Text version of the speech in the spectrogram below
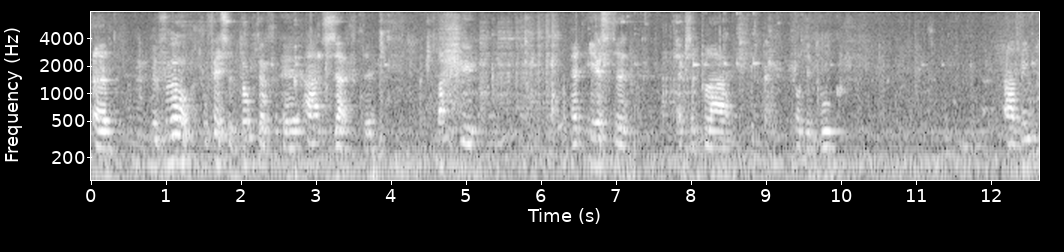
Eh, mevrouw professor dokter eh A. Zarte, mag ik u het eerste exemplaar van dit boek aanbieden?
